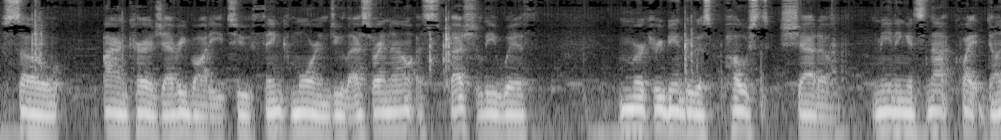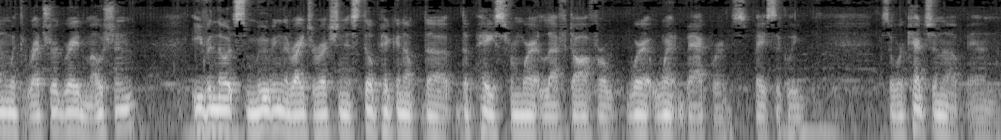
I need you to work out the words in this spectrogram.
So I encourage everybody to think more and do less right now, especially with Mercury being through this post shadow, meaning it's not quite done with retrograde motion. Even though it's moving the right direction, it's still picking up the, the pace from where it left off or where it went backwards, basically. So we're catching up. And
